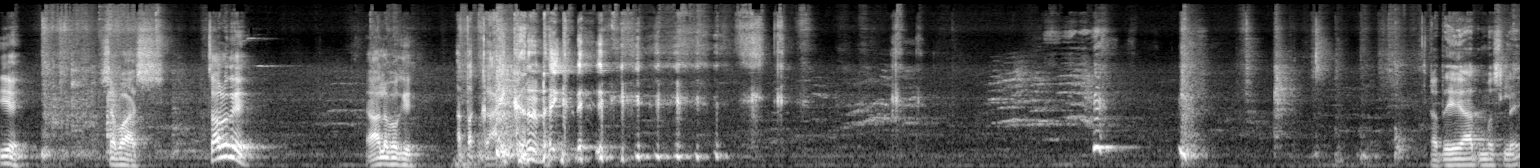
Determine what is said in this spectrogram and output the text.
ये. शबाश चालू दे. आलं बघे. आता काय करत आहे इकडे? आता हे आत आहे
